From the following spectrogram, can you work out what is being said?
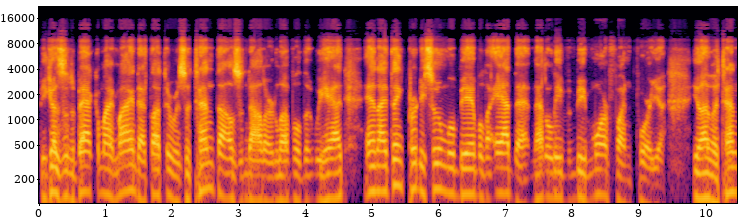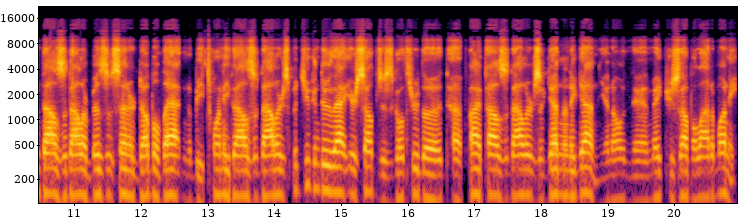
because in the back of my mind, I thought there was a $10,000 level that we had. And I think pretty soon we'll be able to add that, and that'll even be more fun for you. You'll have a $10,000 business center, double that, and it'll be $20,000. But you can do that yourself. Just go through the uh, $5,000 again and again, you know, and make yourself a lot of money.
